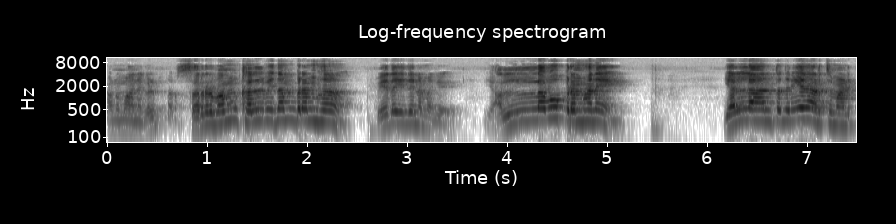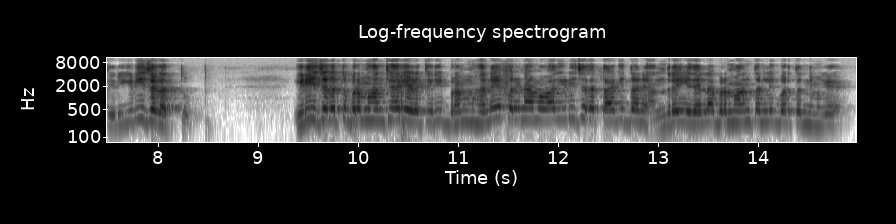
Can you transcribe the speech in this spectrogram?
ಅನುಮಾನಗಳು. ಸರ್ವಂ ಕಲ್ವಿದಂ ಬ್ರಹ್ಮ. ವೇದ ಇದೆ ನಮಗೆ. ಎಲ್ಲವೂ ಬ್ರಹ್ಮನೇ. ಎಲ್ಲ ಅಂತಂದ್ರೆ ಏನು ಅರ್ಥ ಮಾಡ್ತೀರಿ? ಇಡೀ ಜಗತ್ತು. ಇಡೀ ಜಗತ್ತು ಬ್ರಹ್ಮ ಅಂತ ಹೇಗೆ ಹೇಳ್ತೀರಿ? ಬ್ರಹ್ಮನೇ ಪರಿಣಾಮವಾಗಿ ಇಡೀ ಜಗತ್ತಾಗಿದ್ದಾನೆ. ಅಂದ್ರೆ ಇದೆಲ್ಲ ಬ್ರಹ್ಮ ಅಂತ ಅನ್ಲಿಕ್ಕೆ ಬರ್ತದೆ ನಿಮಗೆ.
